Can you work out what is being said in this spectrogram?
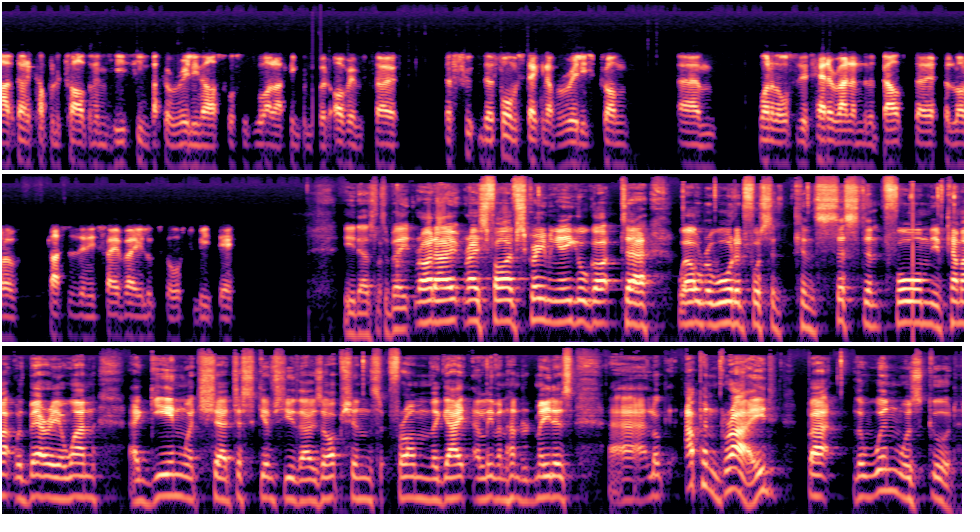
I've done a couple of trials on him. He seems like a really nice horse as well. I think a bit of him. So the the form's taken up a really strong. Um, one of the horses that's had a run under the belt, so that's a lot of pluses in his favour. He looks the horse to beat there. He does look to beat. Righto, race five, Screaming Eagle got uh, well rewarded for some consistent form. You've come up with barrier one again, which uh, just gives you those options from the gate, 1100 metres. Uh, look, up in grade, but the win was good.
